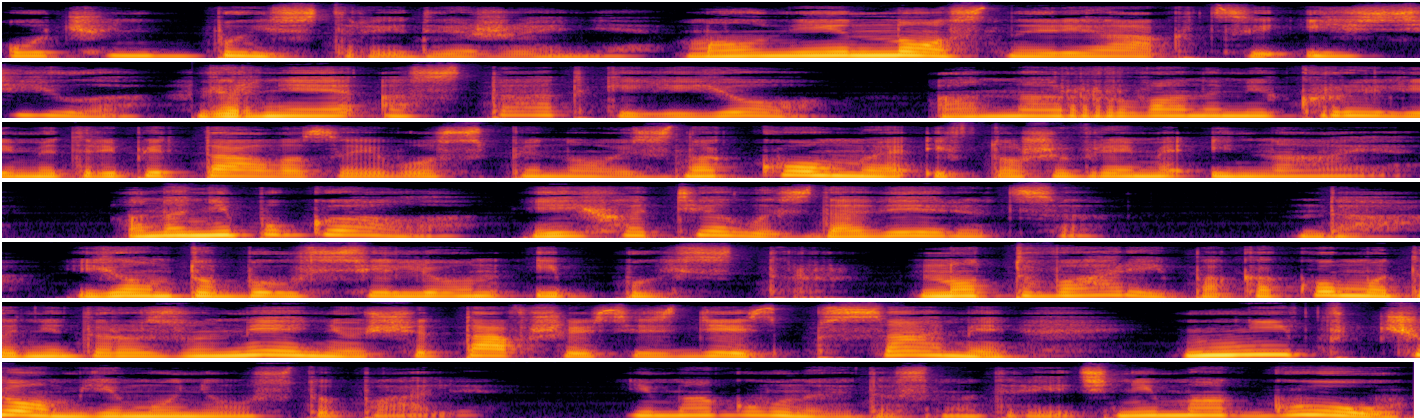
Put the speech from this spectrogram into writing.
Очень быстрые движения, молниеносные реакции и сила, вернее, остатки ее. Она рваными крыльями трепетала за его спиной, знакомая и в то же время иная. Она не пугала, ей хотелось довериться. Да, Йонто был силен и быстр, но твари, по какому-то недоразумению, считавшиеся здесь псами, ни в чем ему не уступали. Не могу на это смотреть, не могу,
